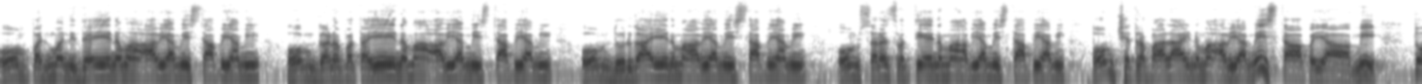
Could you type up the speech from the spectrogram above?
ઓમ પદ્મ નિધય નમ આવ્યામી સ્થાપયામી ઓમ ગણપતયે નમ આવ્યામી સ્થાપયામી ઓમ દુર્ગાએ નમ આવ્યામી સ્થાપયામી ઓમ સરસ્વતીએ નમ આવ્યામી સ્થાપયામી ઓમ ક્ષેત્રપાલાય નમ આવ્યામી સ્થાપયામી તો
